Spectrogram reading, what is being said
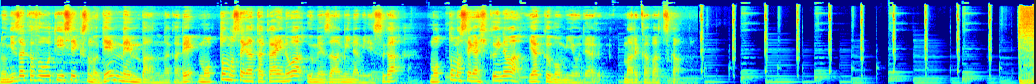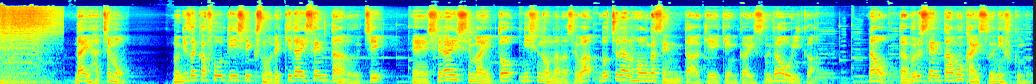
乃木坂46の現メンバーの中で最も背が高いのは梅澤美波ですが、最も背が低いのは八久保美代である。丸か×か。第8問。乃木坂46の歴代センターのうち、えー白石麻衣と西野七瀬はどちらの方がセンター経験回数が多いか。なお、ダブルセンターも回数に含む。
